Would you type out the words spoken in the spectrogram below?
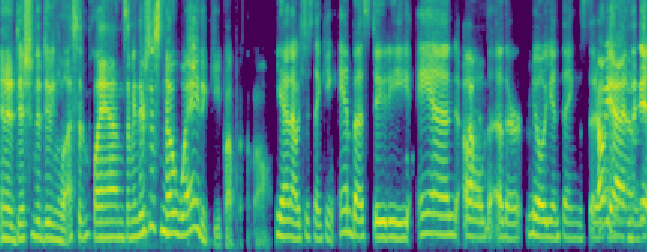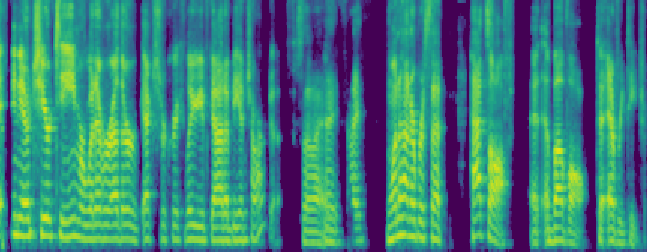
in addition to doing lesson plans? I mean, there's just no way to keep up with it all. Yeah. And I was just thinking, and bus duty and all the other million things that are Oh, yeah. And, and, you know, cheer team or whatever other extracurricular you've got to be in charge of. So I, I 100% hats off above all to every teacher.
